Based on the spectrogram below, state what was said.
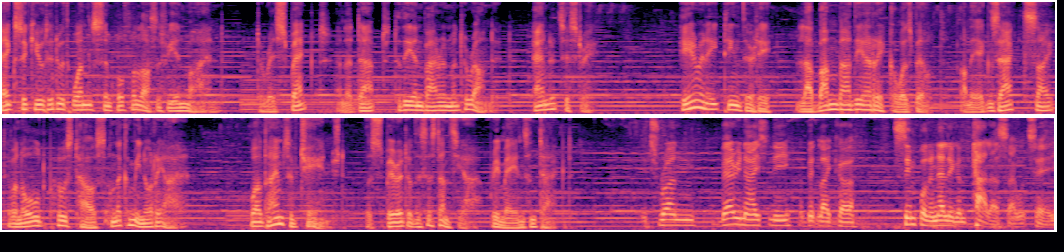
executed with one simple philosophy in mind to respect and adapt to the environment around it and its history. Here in 1830, La Bamba de Areco was built on the exact site of an old post house on the Camino Real. While times have changed, the spirit of the estancia remains intact. It's run very nicely, a bit like a simple and elegant palace, I would say,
